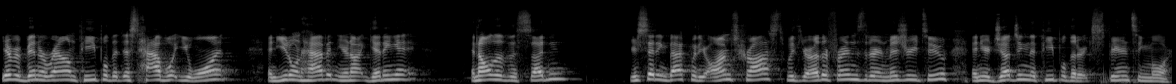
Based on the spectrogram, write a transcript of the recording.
You ever been around people that just have what you want and you don't have it and you're not getting it? And all of a sudden, you're sitting back with your arms crossed with your other friends that are in misery too, and you're judging the people that are experiencing more.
